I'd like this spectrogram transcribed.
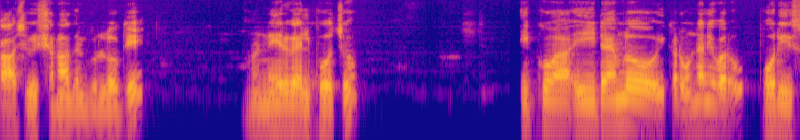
కాశీ విశ్వనాథుని గుడిలోకి. నేరుగా వెళ్ళిపోవచ్చు. ఎక్కువ ఈ టైంలో ఇక్కడ ఉండనివ్వరు. పోలీస్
